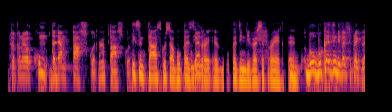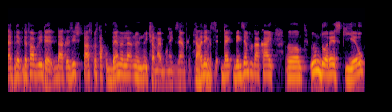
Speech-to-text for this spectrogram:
pentru că noi oricum dădeam task-uri, da? task-uri. Sunt task-uri sau bucăți din, proie- bucăți din diverse proiecte. Bu- bucăți din diverse proiecte, dar de, de fapt, uite, dacă zici task-ul ăsta cu bannerele, nu, nu e cel mai bun exemplu. Da, dar de, de, de exemplu, dacă ai, uh, îmi doresc eu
